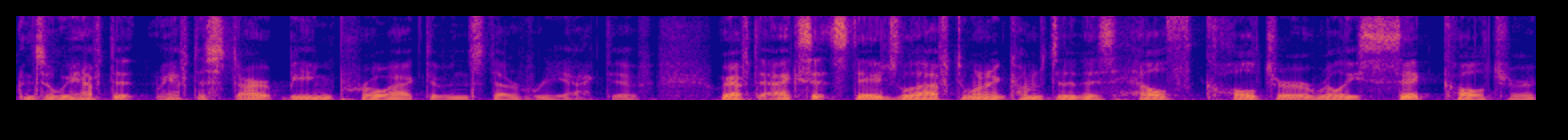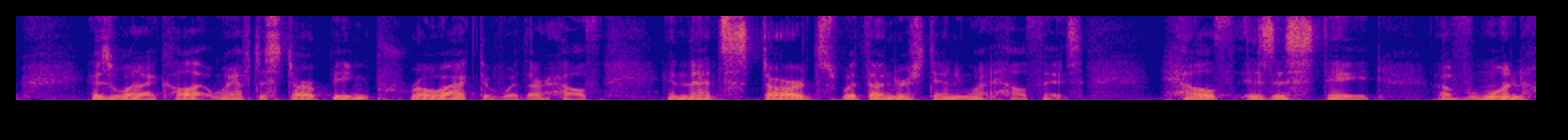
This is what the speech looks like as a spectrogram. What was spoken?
And so we have to we have to start being proactive instead of reactive. We have to exit stage left when it comes to this health culture, a really sick culture is what I call it. And we have to start being proactive with our health. And that starts with understanding what health is. Health is a state of 100%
